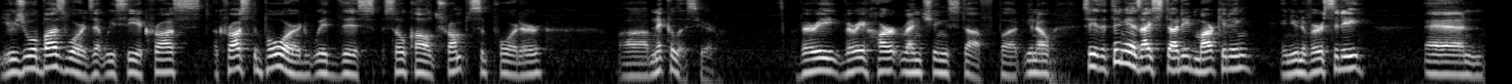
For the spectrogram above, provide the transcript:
usual buzzwords that we see across across the board with this so-called Trump supporter, uh, Nicholas here. Very, very heart wrenching stuff. But you know, see, the thing is, I studied marketing in university, and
